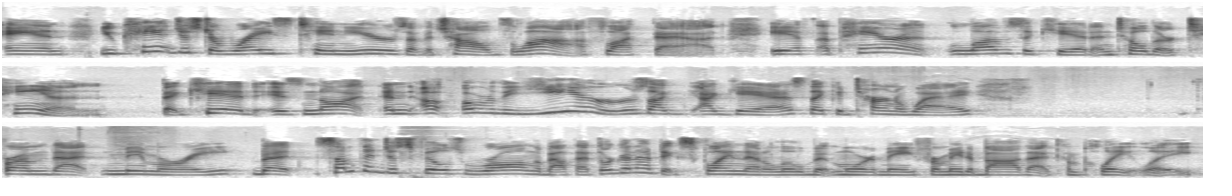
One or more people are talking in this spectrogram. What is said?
And you can't just erase 10 years of a child's life like that. If a parent loves a kid until they're 10, that kid is not, and uh, over the years, I, I guess, they could turn away from that memory, but something just feels wrong about that. They're going to have to explain that a little bit more to me for me to buy that completely.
